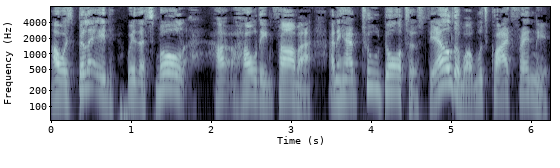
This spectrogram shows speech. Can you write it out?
I was billeted with a small holding farmer, and he had two daughters. The elder one was quite friendly,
